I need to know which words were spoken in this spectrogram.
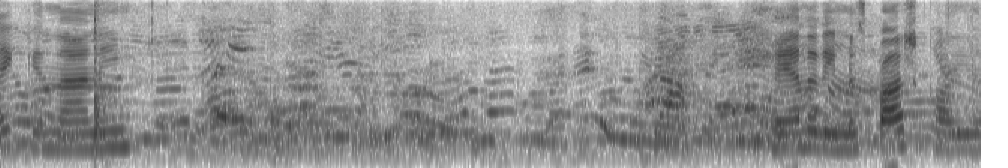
It, Nani. Kennedy, Miss Bosch call you.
